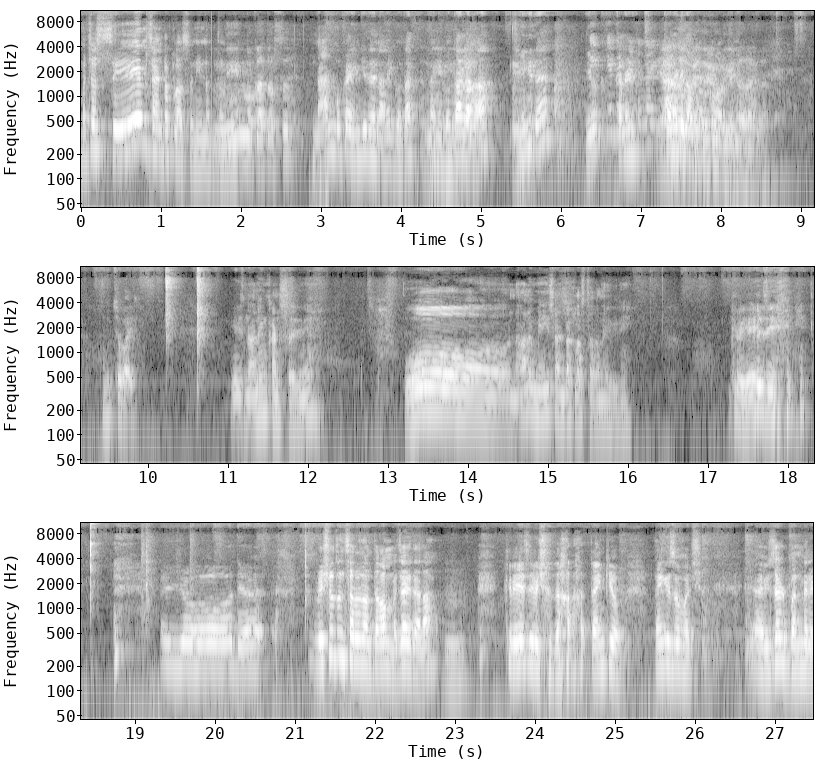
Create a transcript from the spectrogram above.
ಮಚ್ಚ ಸೇಮ್ ಸ್ಯಾಂಟೋ ಕ್ಲಾಸ್ ನೀನಂತ ನೀನ್ ಮುಖ ತೋರ್ಸು. ನಾನ್ ಮುಖ ಹೆಂಗಿದೆ ನನಗೆ ಗೊತ್ತಾ? ನನಗೆ ಗೊತ್ತಾಗಲ್ಲ. ಹೆಂಗಿದೆ? ಕನ್ನಡ. ಕನ್ನಡಿ. ಮುಚ್ಚು ಬಾಯ್. ಗೈಸ್ ನಾನು ಹೆಂಗೆ ಕಾಣಿಸ್ತಾ ಇದ್ದೀನಿ ಓ ನಾನು ಮಿನಿ ಸ್ಯಾಂಟಾ ಕ್ಲಾಸ್ ತಗೊಂಡು ಇದ್ದೀನಿ. ಕ್ರೇಜಿ ಅಯ್ಯೋ ದೇವರೇ. ವಿಶ್ವದನ್ ಸಲ ಅಂತಲ್ಲ ಮಜಾ ಇದೆ ಅಲ್ಲ? ಕ್ರೇಜಿ ವಿಶ್ವದ thank you thank you so much result ಬಂದಮೇಲೆ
